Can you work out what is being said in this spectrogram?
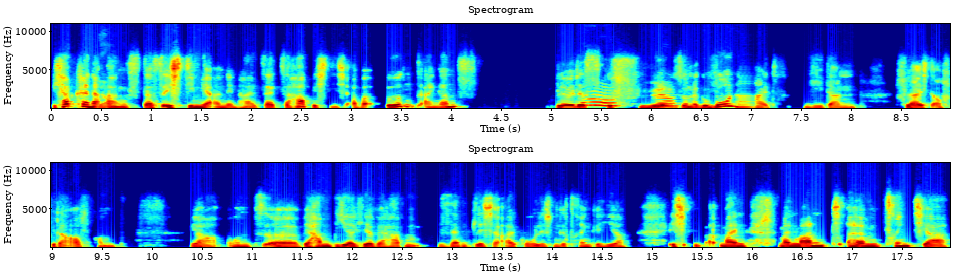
Ich habe keine ja. Angst, dass ich die mir an den Hals setze, habe ich nicht. Aber irgendein ganz blödes ja, Gefühl, ja. so eine Gewohnheit, die dann vielleicht auch wieder aufkommt. Ja, und äh, wir haben Bier hier, wir haben sämtliche alkoholischen Getränke hier. Ich, mein, mein Mann ähm, trinkt ja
